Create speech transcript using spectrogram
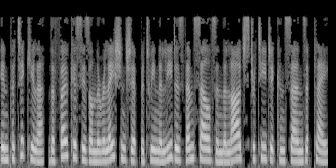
In particular, the focus is on the relationship between the leaders themselves and the large strategic concerns at play,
